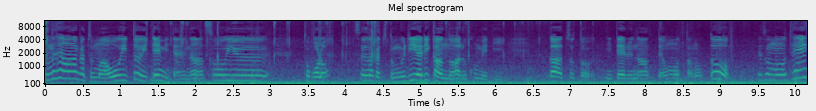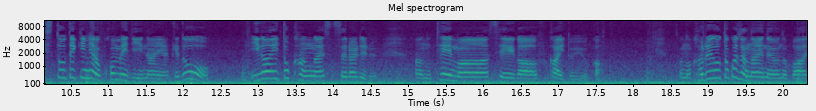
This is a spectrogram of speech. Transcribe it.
その辺はなんかちょっとまあ置いといてみたいなそういうところそういうなんかちょっと無理やり感のあるコメディがちょっと似てるなって思ったのとでそのテイスト的にはコメディなんやけど意外と考えさせられるあのテーマ性が深いというかその軽い男じゃないのような場合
